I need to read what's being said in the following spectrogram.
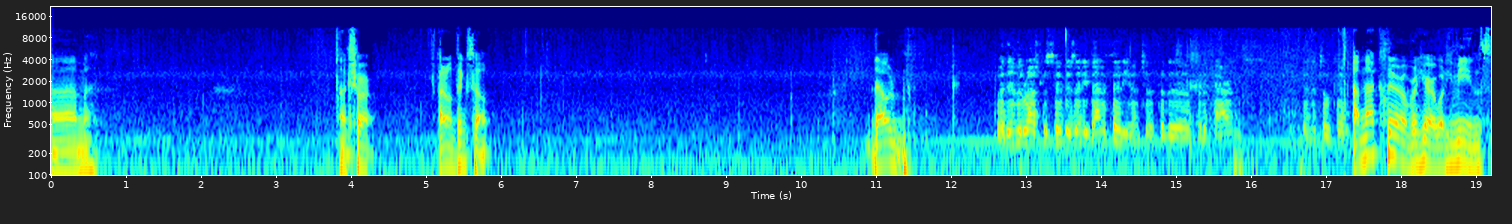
Um, not sure. I don't think so. That would. But then the Rashba say if there's any benefit even to, for the for the parents, then it's okay. I'm not clear over here what he means,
